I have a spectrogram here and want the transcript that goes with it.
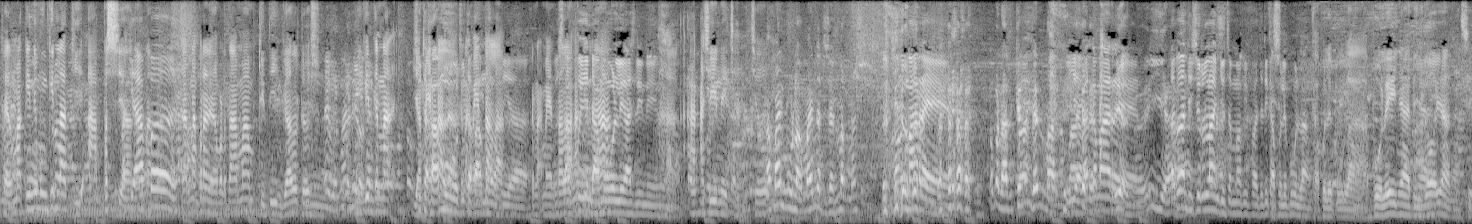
Denmark ini mungkin lagi apes ya. Lagi karena- apes. Karena pertandingan pertama ditinggal terus mungkin kena ya sudah mental kamu, sudah kena mental kamu. lah. Iya. Kena mental lah. Aku nggak mulai asli ini. Nah, asli nih jancuk. Ngapain pulang mainnya di Denmark mas? kemarin. Apa nanti kan Denmark? Iya kan kemarin. Iya. Tapi kan disuruh lanjut sama FIFA, jadi nggak boleh pulang. Gak boleh pulang. Bolehnya digoyang sih.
